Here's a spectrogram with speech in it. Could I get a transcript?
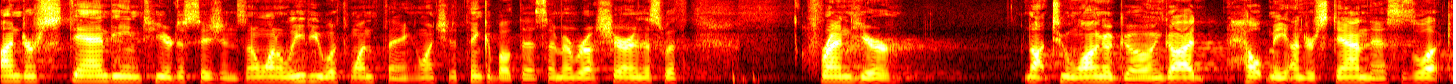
understanding to your decisions. And I want to leave you with one thing. I want you to think about this. I remember I was sharing this with a friend here not too long ago, and God helped me understand this is look,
